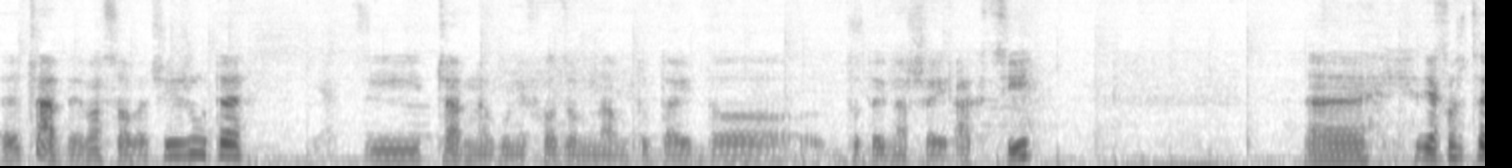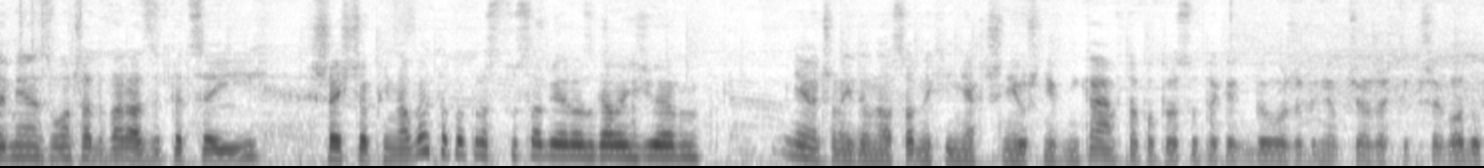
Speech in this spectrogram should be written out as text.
e, czarne, masowe, czyli żółte i czarne ogólnie wchodzą nam tutaj do, do tej naszej akcji. E, jako, że tutaj miałem złącza dwa razy PCI sześciopinowe, to po prostu sobie rozgałęziłem nie wiem czy one idą na osobnych liniach czy nie, już nie wnikałem w to po prostu tak jak było, żeby nie obciążać tych przewodów.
